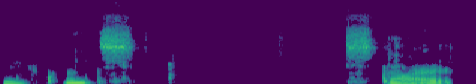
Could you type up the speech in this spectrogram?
sequence starts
